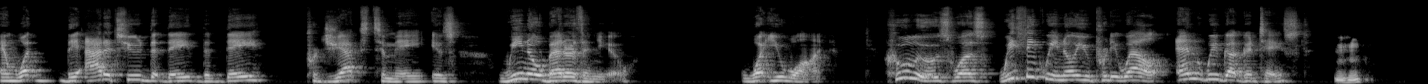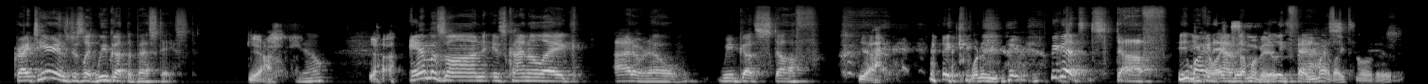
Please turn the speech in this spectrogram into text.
and what the attitude that they that they project to me is, we know better than you what you want Hulu's was we think we know you pretty well and we've got good taste. Mm-hmm. Criterion's just like we've got the best taste. Yeah. You know? Yeah. Amazon is kind of like, I don't know, we've got stuff. Yeah. like, what are we? we got stuff. You might like some of it. Really yeah, you might like some of it.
